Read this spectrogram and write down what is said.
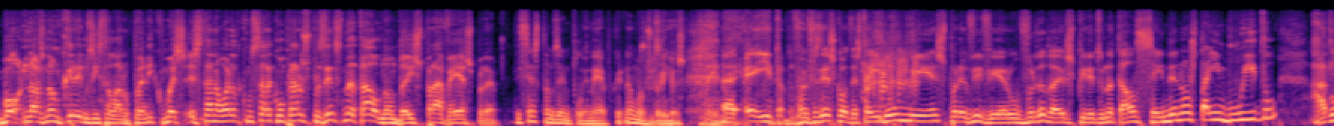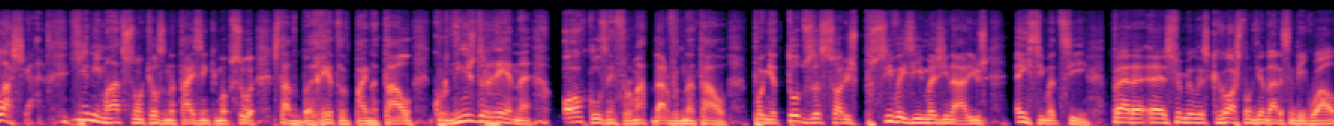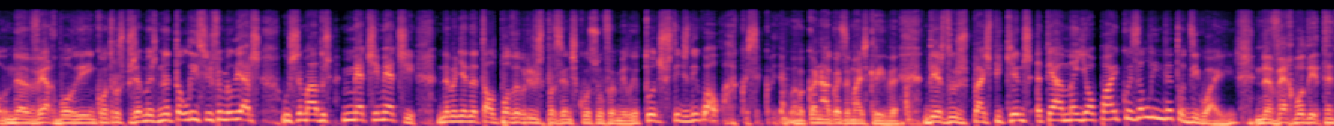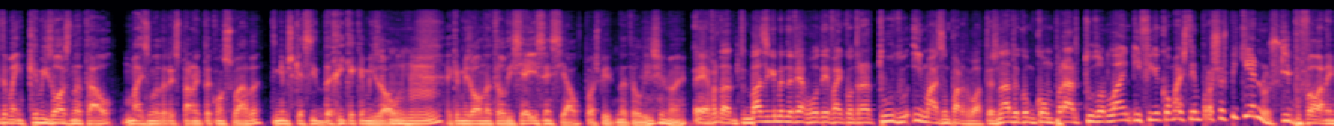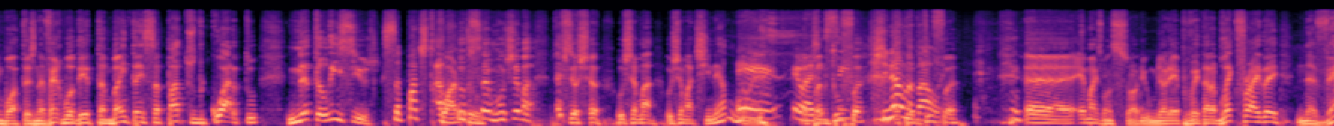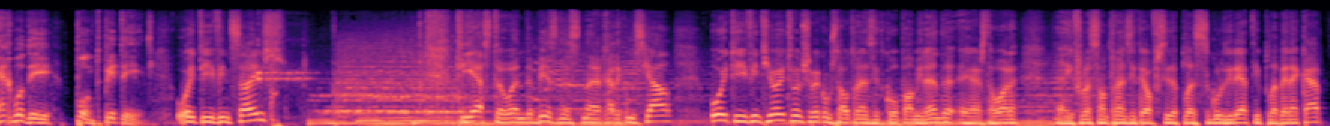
Bom, nós não queremos instalar o pânico, mas está na hora de começar a comprar os presentes de Natal. Não deixe para a véspera. Disseste que estamos em plena época, não vamos por aí hoje. Ah, então, vamos fazer as contas. Tem ainda um mês para viver o verdadeiro espírito do Natal. Se ainda não está imbuído, há de lá chegar. E animados são aqueles natais em que uma pessoa está de barreta de Pai Natal, corninhos de rena, óculos em formato de árvore de Natal, ponha todos os acessórios possíveis e imaginários em cima de si. Para as famílias que gostam de andar assim de igual, na Verbode encontra os pijamas natalícios familiares, os chamados matchy-matchy. Na manhã de Natal pode abrir os presentes com a sua família, todos vestidos de igual. Ah, coisa, coisa, não há coisa mais querida. Desde os pais pequenos até à mãe e ao pai, coisa linda, todos iguais. Na Verbaudet tem também camisolas de Natal, mais um adereço para a noite da consoada. Tínhamos esquecido da rica camisola. A camisola natalícia é essencial para o espírito natalício, não é? É verdade. Basicamente na Verbaudet vai encontrar tudo e mais um par de botas. Nada como comprar tudo online e fica com mais tempo para os seus pequenos. E por falar em botas, na Verbaudet também tem sapatos de quarto natalícios. Sapatos de Ah, quarto? o chama- o chama- deve ser o, cha- o, chama- o chamado chinelo, não É, é? eu a acho que pantufa. sim. Chinelo a pantufa. Ah, é mais um acessório. O melhor é aproveitar a Black Friday na verbaudet.pt. 8 e 26 Tiesto and the Business na Rádio Comercial 8 e 28 vamos saber como está o trânsito com o Paulo Miranda A esta hora a informação de trânsito é oferecida pela Seguro Direto e pela Benacar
